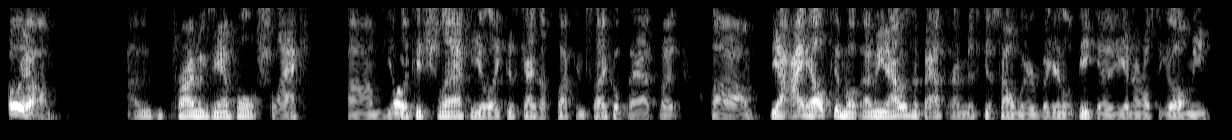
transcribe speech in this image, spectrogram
Oh yeah. Um, prime example, Shlak. Um, you oh. look at Shlak, you're like, this guy's a fucking psychopath. But um, yeah, I helped him. I mean, I was in the bathroom. I'm just gonna sound weird, but you're in Topeka, you get nowhere else to go. I mean,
